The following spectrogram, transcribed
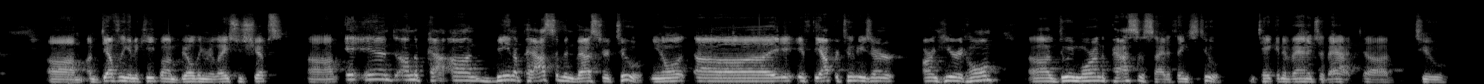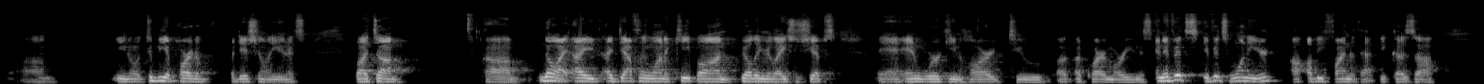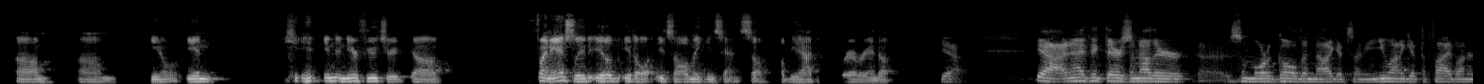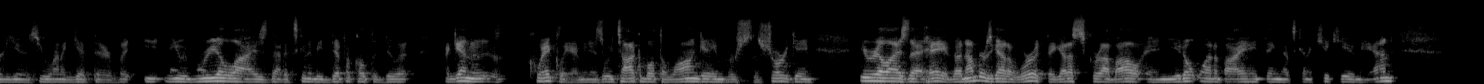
Um, I'm definitely going to keep on building relationships. Uh, and on the on being a passive investor too. You know, uh, if the opportunities aren't aren't here at home, uh, doing more on the passive side of things too, and taking advantage of that uh, to, um, you know, to be a part of additional units. But um, um, no, I, I, definitely want to keep on building relationships and, working hard to uh, acquire more units. And if it's if it's one year, I'll, I'll be fine with that because, uh, um, um, you know, in in the near future, uh, financially, it'll it'll it's all making sense. So I'll be happy wherever I end up. Yeah, yeah, and I think there's another uh, some more golden nuggets. I mean, you want to get the 500 units, you want to get there, but you, you realize that it's going to be difficult to do it again uh, quickly. I mean, as we talk about the long game versus the short game, you realize that hey, the numbers got to work. They got to scrub out, and you don't want to buy anything that's going to kick you in the end.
